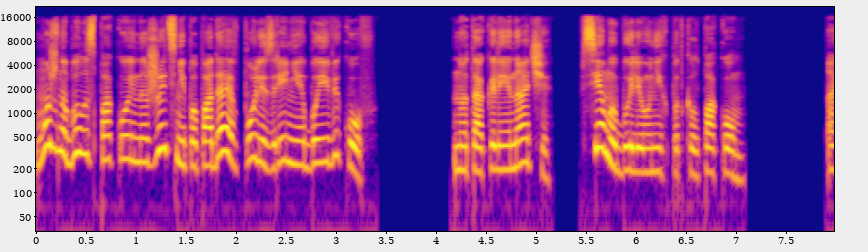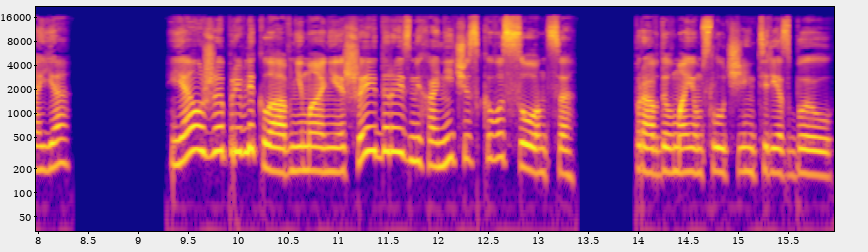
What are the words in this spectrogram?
можно было спокойно жить, не попадая в поле зрения боевиков. Но так или иначе, все мы были у них под колпаком. А я? Я уже привлекла внимание шейдера из механического солнца. Правда, в моем случае интерес был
